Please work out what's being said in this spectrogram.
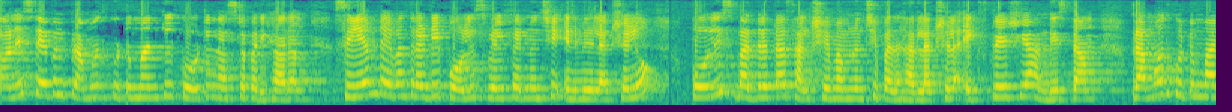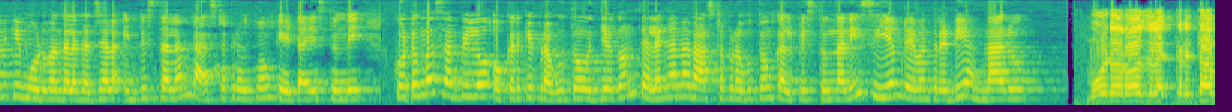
కానిస్టేబుల్ ప్రమోద్ కుటుంబానికి కోటి నష్టపరిహారం. CM Revanth Reddy police welfare నుంచి ఎనిమిది లక్షలు పోలీస్ భద్రతా సంక్షేమం నుంచి పదహారు లక్షల ఎక్స్గ్రేషియా అందిస్తాం. ప్రమోద్ కుటుంబానికి మూడు వందల గజాల ఇంటి స్థలం రాష్ట్ర ప్రభుత్వం కేటాయిస్తుంది. కుటుంబ సభ్యుల్లో ఒకరికి ప్రభుత్వ ఉద్యోగం తెలంగాణ రాష్ట్ర ప్రభుత్వం కల్పిస్తుందని సీఎం రేవంత్ రెడ్డి అన్నారు. మూడు రోజుల క్రితం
